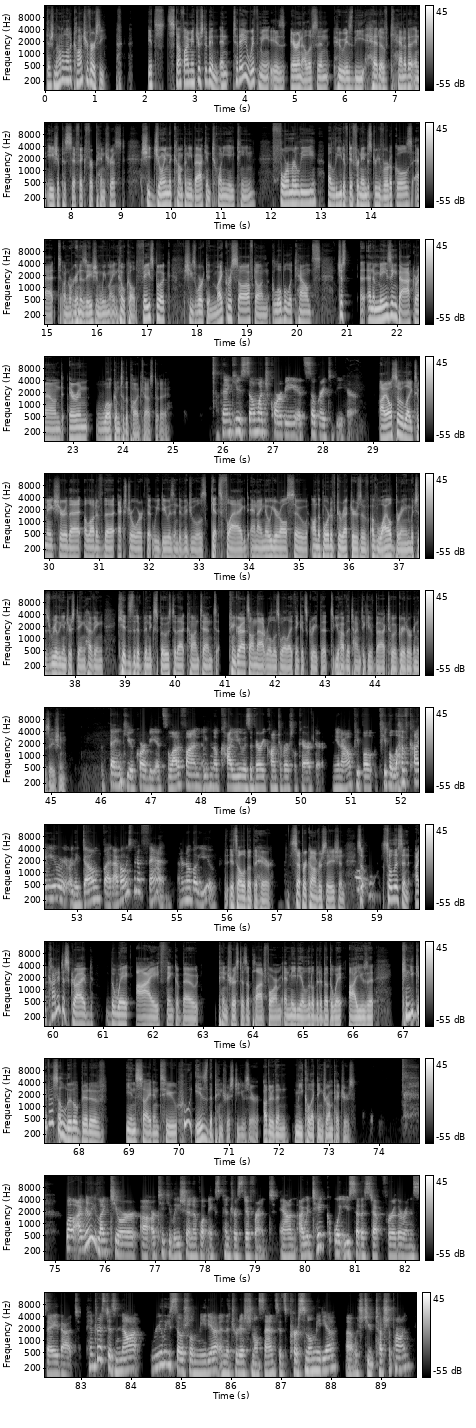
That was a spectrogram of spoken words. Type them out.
There's not a lot of controversy. it's stuff I'm interested in. And today with me is Erin Ellefson, who is the head of Canada and Asia Pacific for Pinterest. She joined the company back in 2018, formerly a lead of different industry verticals at an organization we might know called Facebook. She's worked in Microsoft on global accounts. Just an amazing background. Erin, welcome to the podcast today. Thank you so much, Corby. It's so great to be here. I also like to make sure that a lot of the extra work that we do as individuals gets flagged. And I know you're also on the board of directors of, of WildBrain, which is really interesting having kids that have been exposed to that content. Congrats on that role as well. I think it's great that you have the time to give back to a great organization. Thank you, Corby. It's a lot of fun, even though Caillou is a very controversial character. You know, people people love Caillou or, or they don't, but I've always been a fan. I don't know about you. It's all about the hair. Separate conversation. So so listen, I kind of described the way I think about Pinterest as a platform and maybe a little bit about the way I use it. Can you give us a little bit of insight into who is the Pinterest user other than me collecting drum pictures? Well, I really liked your uh, articulation of what makes Pinterest different. And I would take what you said a step further and say that Pinterest is not really social media in the traditional sense, it's personal media, uh, which you touched upon.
